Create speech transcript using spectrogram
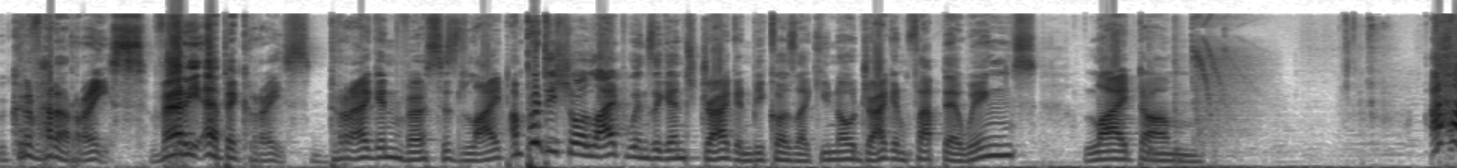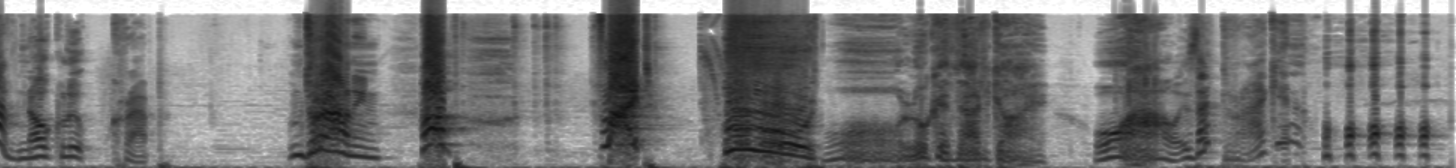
We could have had a race. Very epic race. Dragon versus Light. I'm pretty sure Light wins against Dragon because, like, you know, Dragon flap their wings. Light, um... I have no clue. Crap. I'm drowning! Help! Flight! Oh! Whoa, look at that guy. Wow, is that dragon?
